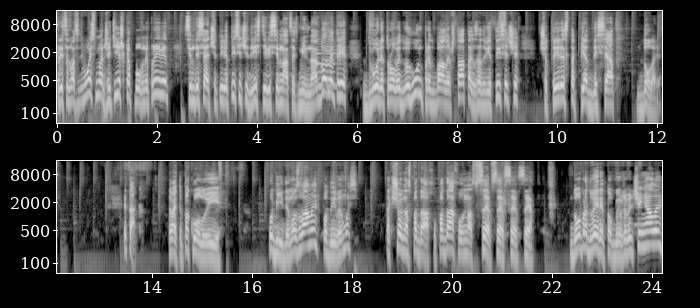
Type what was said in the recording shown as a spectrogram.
328 GT, повний привід, 74 218 міль на одометрі, дволітровий двигун придбали в Штатах за 2450 доларів. І так, давайте по колу її обійдемо з вами, подивимось. Так, що в нас по даху? По даху у нас все, все, все, все. Добре, двері то ми вже відчиняли.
